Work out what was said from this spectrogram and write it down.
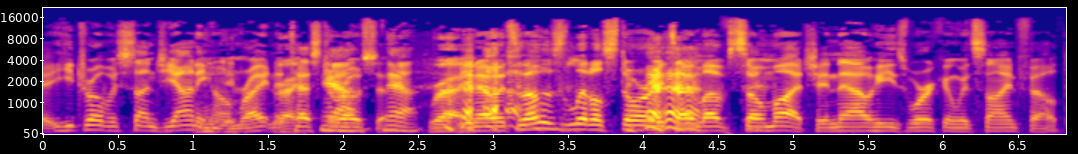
he drove his son Gianni home, right, in a Testarossa. Yeah, yeah. Right. You know, it's those little stories I love so much, and now he's working with Seinfeld.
